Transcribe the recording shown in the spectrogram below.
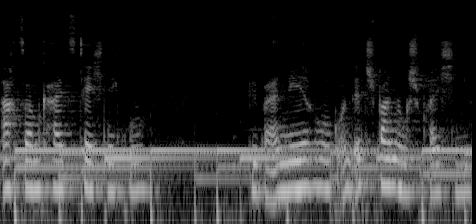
Achtsamkeitstechniken, über Ernährung und Entspannung sprechen.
